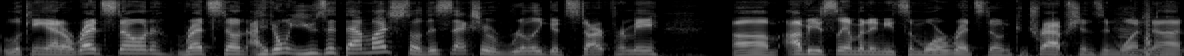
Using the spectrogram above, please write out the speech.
looking at a redstone, redstone, I don't use it that much, so this is actually a really good start for me. Um, obviously, I'm going to need some more redstone contraptions and whatnot.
